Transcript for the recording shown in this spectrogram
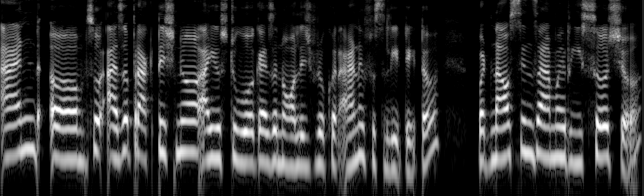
And um, so, as a practitioner, I used to work as a knowledge broker and a facilitator. But now, since I'm a researcher,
